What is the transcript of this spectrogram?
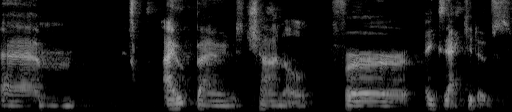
um, outbound channel for executives.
